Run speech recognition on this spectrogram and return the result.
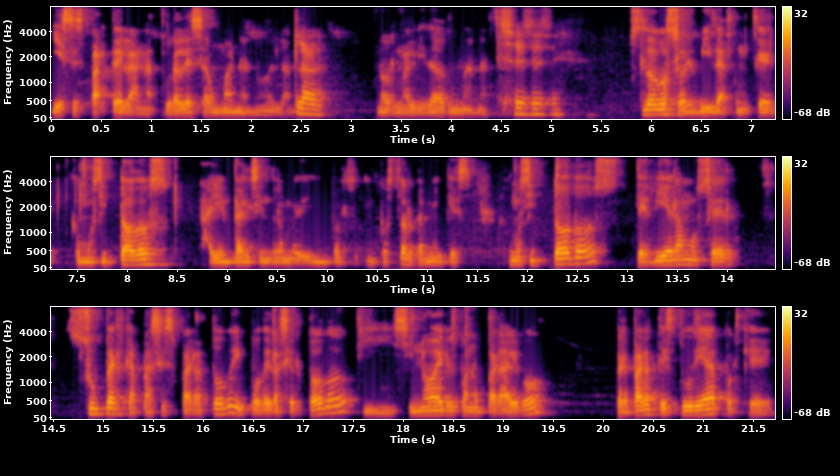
Y esa es parte de la naturaleza humana, ¿no? De la claro. normalidad humana. Sí, sí, sí. Pues luego se olvida, como que, como si todos ahí entra el síndrome de impostor también, que es como si todos debiéramos ser súper capaces para todo y poder hacer todo. Y si no eres bueno para algo, prepárate, estudia, porque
